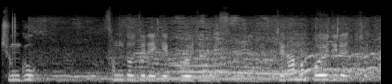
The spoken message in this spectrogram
중국 성도들에게 보여주는. 제가 한번 보여드렸죠.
